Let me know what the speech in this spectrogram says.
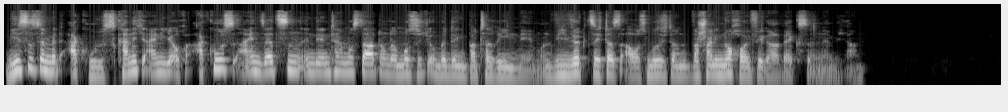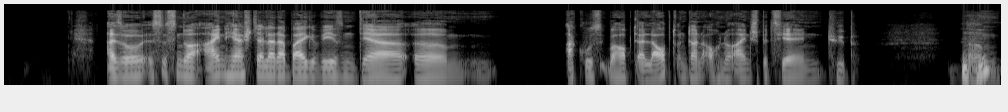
Wie ist es denn mit Akkus? Kann ich eigentlich auch Akkus einsetzen in den Thermostaten oder muss ich unbedingt Batterien nehmen? Und wie wirkt sich das aus? Muss ich dann wahrscheinlich noch häufiger wechseln, nehme ich an. Also es ist nur ein Hersteller dabei gewesen, der ähm, Akkus überhaupt erlaubt und dann auch nur einen speziellen Typ. Mhm. Ähm,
